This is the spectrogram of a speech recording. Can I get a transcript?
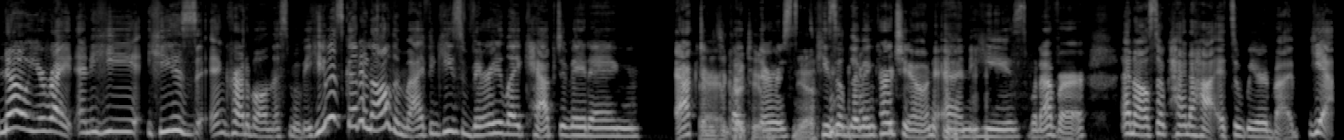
no, you're right. And he he is incredible in this movie. He was good in all of them. I think he's very like captivating actor. he's a like cartoon, there's yeah. he's a living cartoon and he's whatever. And also kind of hot. It's a weird vibe. Yeah.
